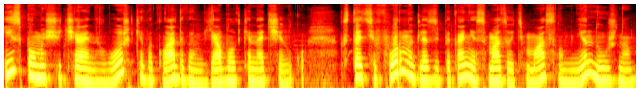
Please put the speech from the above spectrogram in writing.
И с помощью чайной ложки выкладываем в яблоки начинку. Кстати, форму для запекания смазывать маслом не нужно.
